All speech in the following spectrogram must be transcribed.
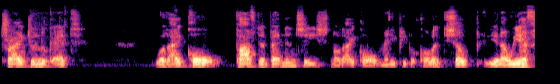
try to look at what I call path dependencies, not I call, many people call it. So, you know, we have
